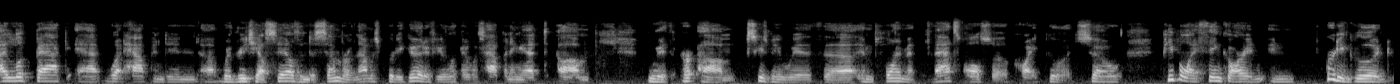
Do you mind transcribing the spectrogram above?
I look back at what happened in uh, with retail sales in December, and that was pretty good. If you look at what's happening at um, with um, excuse me with uh, employment, that's also quite good. So people, I think, are in, in pretty good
